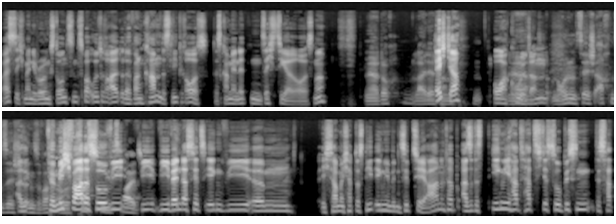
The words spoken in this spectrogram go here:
weißt du, ich meine, die Rolling Stones sind zwar ultra alt, oder wann kam das Lied raus? Das kam ja nicht in den 60er raus, ne? Ja, doch, leider Echt, schon. ja? Oh, cool, Ja, dann. 69, 68, Also irgend sowas. für mich also war das so wie, Zeit. wie, wie wenn das jetzt irgendwie, ähm, ich sag mal, ich habe das Lied irgendwie mit den 70er Jahren, also das irgendwie hat, hat sich das so ein bisschen, das hat,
